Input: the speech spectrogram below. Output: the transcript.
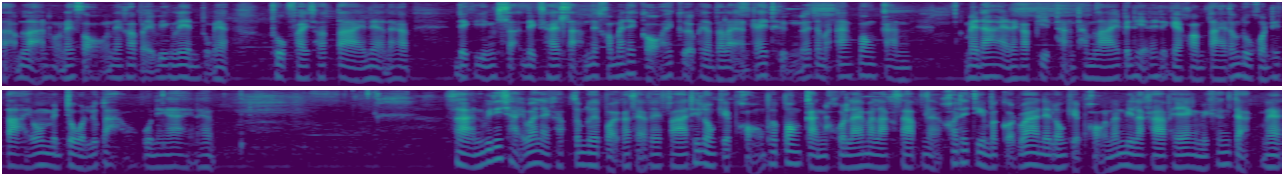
สามหลานของนายสองเนี่ยเข้าไปวิ่งเล่นถูกไหมฮะถูกไฟช็อตตายเนี่ยนะครับเด็กหญิงเด็กชายสามเนี่ยเขาไม่ได้ก่อให้เกิดพยันตรายอันใกล้ถึงแล้วจะมาอ้างป้องกันไม่ได้นะครับ ผิดฐานทำร้ายเป็นเหตุให้ถึงแก่ความตายต้องดูคนที่ตายว่ามันเป็นโจรหรือเปล่าพูดง่ายๆนะครับ ศาลวินิจฉัยว่าอะไรครับจำเลยปล่อยกระแสไฟฟ้าที่โรงเก็บของเพื่อป้องกันคนร้ายมาลักทรัพย์นะข้อเท็จจริงปรากฏว่าในโรงเก็บของนั้นมีราคาแพงมีเครื่องจักรนะ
